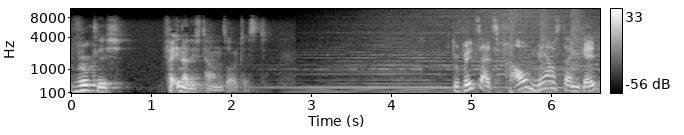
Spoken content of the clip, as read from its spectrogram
wirklich verinnerlicht haben solltest. Du willst als Frau mehr aus deinem Geld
